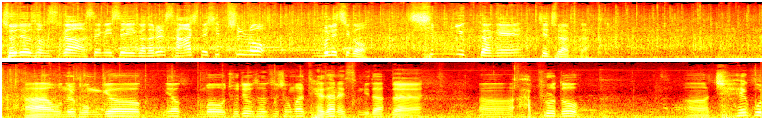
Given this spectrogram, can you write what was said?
조재호 선수가 세미 세이거너를 40대 17로 물리치고 16강에 진출합니다. 아, 오늘 공격력 뭐 조재호 선수 정말 대단했습니다. 네. 어, 앞으로도 어, 최고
